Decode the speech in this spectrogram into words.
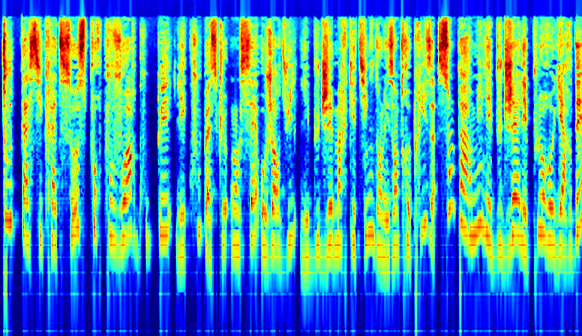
toute ta secret sauce pour pouvoir couper les coûts parce que on le sait aujourd'hui, les budgets marketing dans les entreprises sont parmi les budgets les plus regardés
